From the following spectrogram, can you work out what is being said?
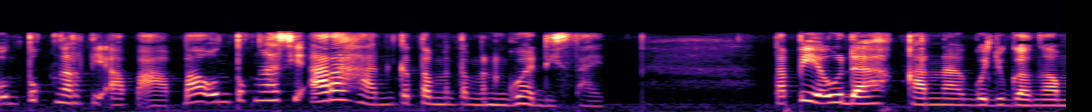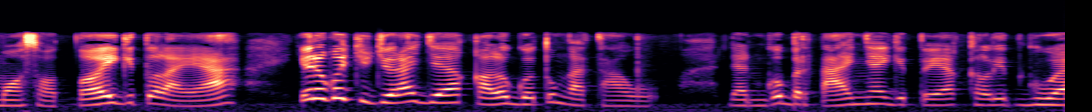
untuk ngerti apa-apa untuk ngasih arahan ke temen-temen gue di site. Tapi ya udah karena gue juga nggak mau sotoy gitu lah ya ya udah gue jujur aja kalau gue tuh nggak tahu. Dan gue bertanya gitu ya ke lead gue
